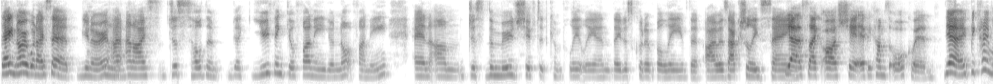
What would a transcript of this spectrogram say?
they know what i said you know mm. I, and i just told them like you think you're funny you're not funny. And um just the mood shifted completely and they just couldn't believe that i was actually saying yeah it's like oh shit it becomes awkward. Yeah it became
